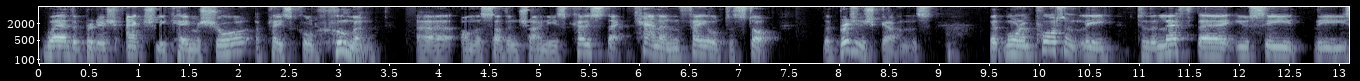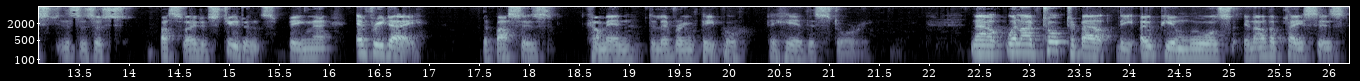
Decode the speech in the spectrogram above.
where the British actually came ashore, a place called Humen uh, on the southern Chinese coast. That cannon failed to stop the British guns. But more importantly, to the left there, you see these, this is a busload of students being there every day. The buses come in delivering people to hear this story. Now, when I've talked about the opium wars in other places,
